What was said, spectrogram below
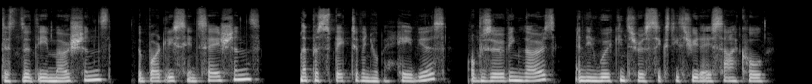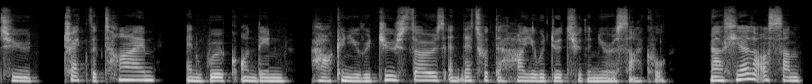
the, the emotions, the bodily sensations, the perspective and your behaviors, observing those, and then working through a 63 day cycle to track the time and work on then how can you reduce those. And that's what the, how you would do it through the neurocycle. Now, here are some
